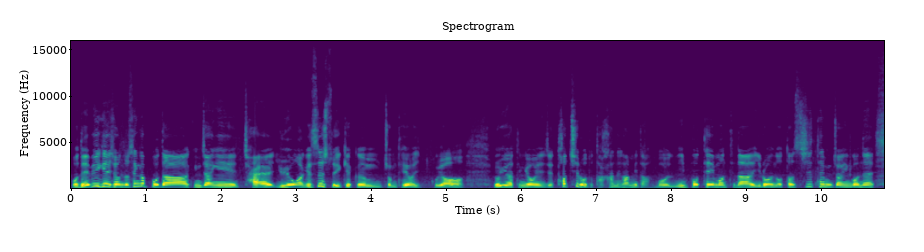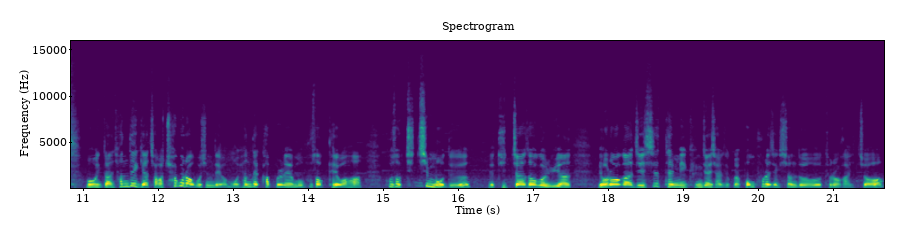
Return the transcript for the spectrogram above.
뭐 내비게이션도 생각보다 굉장히 잘 유용하게 쓸 수 있게끔 좀 되어 있고요. 여기 같은 경우에 이제 터치로도 다 가능합니다. 뭐 인포테인먼트나 이런 어떤 시스템적인 거는 뭐 일단 현대 기아차가 최고라고 보시면 돼요. 뭐 현대 카플레이 뭐 후석 대화 후석 지침 모드 뒷좌석을 위한 여러 가지 시스템이 굉장히 잘 됐고요. 폼 프로젝션도 들어가 있죠.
